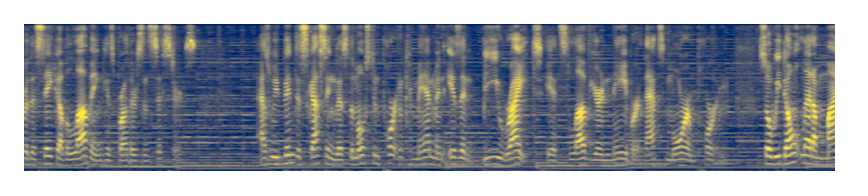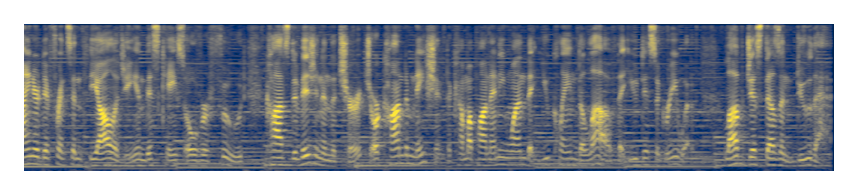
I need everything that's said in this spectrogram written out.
for the sake of loving his brothers and sisters. As we've been discussing this, the most important commandment isn't be right, it's love your neighbor. That's more important. So we don't let a minor difference in theology, in this case over food, cause division in the church or condemnation to come upon anyone that you claim to love that you disagree with. Love just doesn't do that.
